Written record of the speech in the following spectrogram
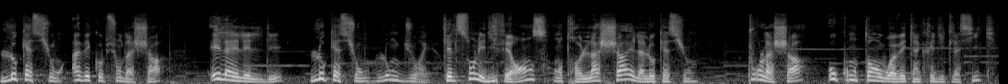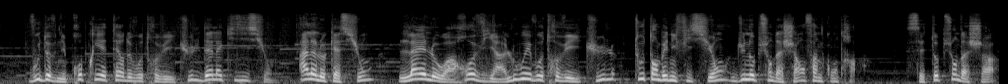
location avec option d'achat, et la LLD, location longue durée. Quelles sont les différences entre l'achat et la location? Pour l'achat, au comptant ou avec un crédit classique, vous devenez propriétaire de votre véhicule dès l'acquisition. À la location, l'ALOA revient à louer votre véhicule tout en bénéficiant d'une option d'achat en fin de contrat. Cette option d'achat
